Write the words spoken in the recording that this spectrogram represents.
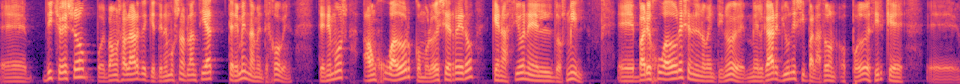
Eh, dicho eso, pues vamos a hablar de que tenemos una plantilla tremendamente joven. Tenemos a un jugador como lo es Herrero, que nació en el 2000. Eh, varios jugadores en el 99, Melgar, Yunes y Palazón. Os puedo decir que eh,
